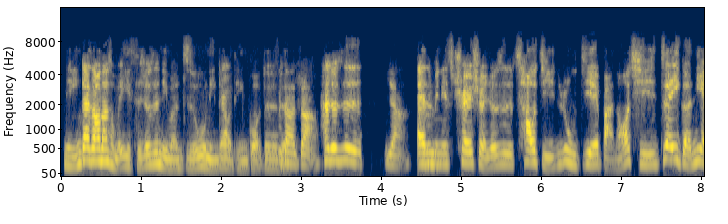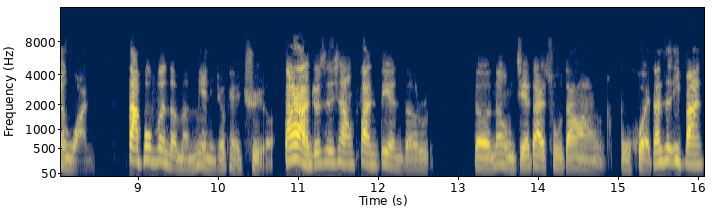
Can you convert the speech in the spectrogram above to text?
你应该知道那什么意思，就是你们职务你应该有听过，对对对，他就是。Yeah, administration、嗯、就是超级入阶版，然后其实这一个念完，大部分的门面你就可以去了。当然，就是像饭店的的那种接待处，当然不会，但是一般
